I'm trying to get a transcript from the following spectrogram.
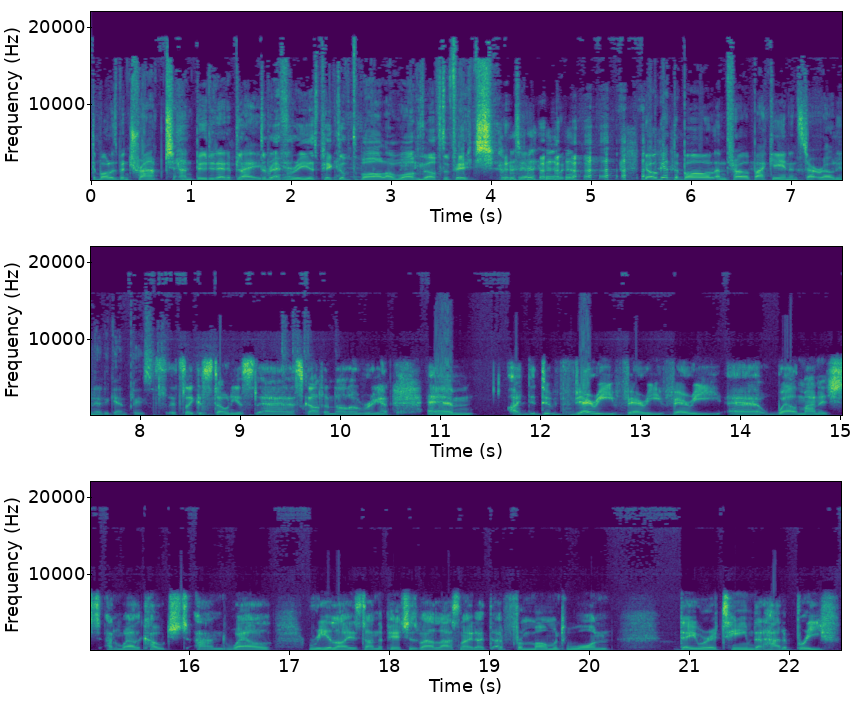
the ball has been trapped and booted out of play. The referee has picked up the ball and walked off the pitch. But, uh, but go get the ball and throw it back in and start rolling it again, please. It's like Estonia, uh, Scotland all over again. Um, I d- d- very, very, very uh, well managed and well coached and well realised on the pitch as well last night. I, I- from moment one, they were a team that had a brief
